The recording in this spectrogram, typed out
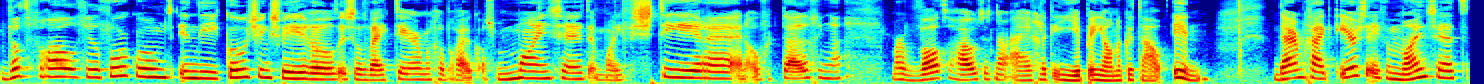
wat vooral veel voorkomt in die coachingswereld is dat wij termen gebruiken als mindset en manifesteren en overtuigingen. Maar wat houdt het nou eigenlijk in Jip en Janneke taal in? Daarom ga ik eerst even mindset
